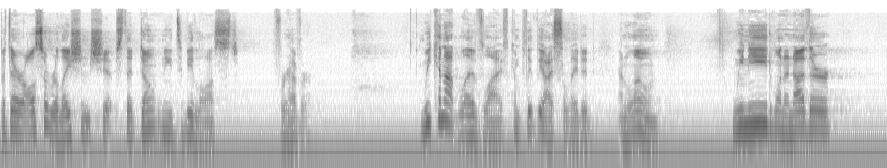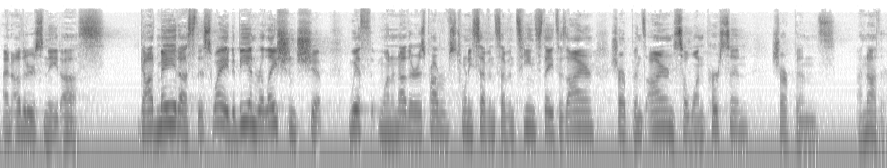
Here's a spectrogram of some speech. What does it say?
but there are also relationships that don't need to be lost forever. We cannot live life completely isolated and alone. We need one another, and others need us. God made us this way to be in relationship with one another. As Proverbs 27 17 states, as iron sharpens iron, so one person sharpens another.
